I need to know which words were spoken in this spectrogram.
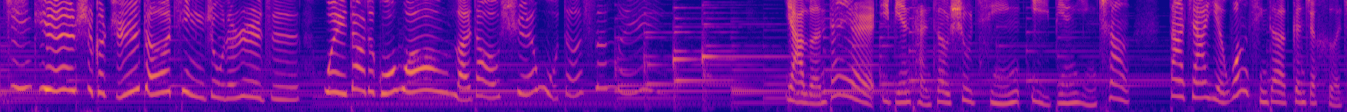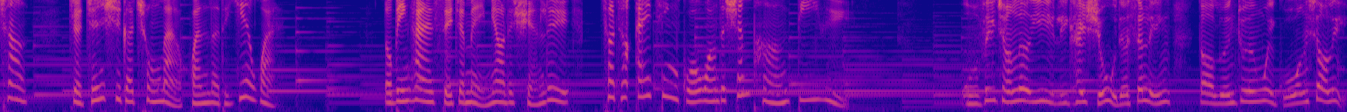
今天是个值得庆祝的日子，伟大的国王来到雪伍德森林。亚伦戴尔一边弹奏竖琴，一边吟唱，大家也忘情的跟着合唱。这真是个充满欢乐的夜晚。罗宾汉随着美妙的旋律，悄悄挨近国王的身旁，低语。我非常乐意离开雪伍的森林，到伦敦为国王效力。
